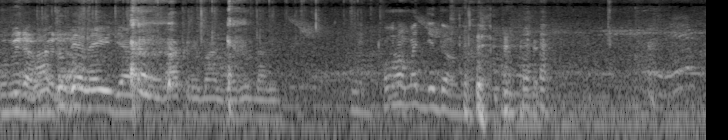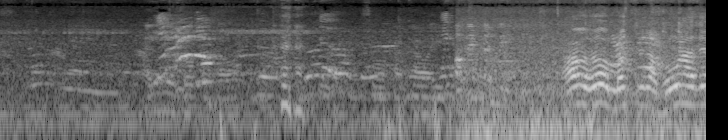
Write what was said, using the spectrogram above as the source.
ઊભી રહે ઊભી રહે. બેન આવી જાય રાખડી બાંધી રૂદાન. થોડો મત દીધો હા જો મસ્તીના ભૂંગળા છે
